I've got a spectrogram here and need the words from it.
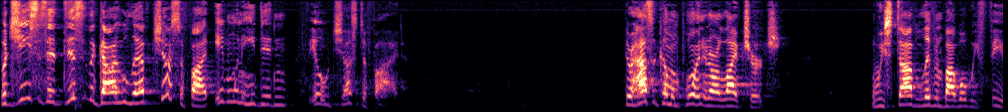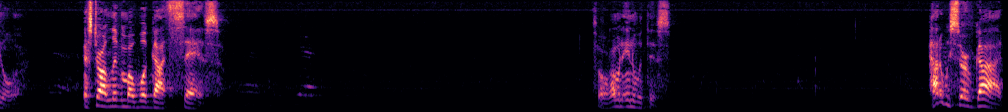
But Jesus said, This is the guy who left justified, even when he didn't feel justified. There has to come a point in our life, church, when we stop living by what we feel and start living by what God says. So I'm going to end with this. How do we serve God?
